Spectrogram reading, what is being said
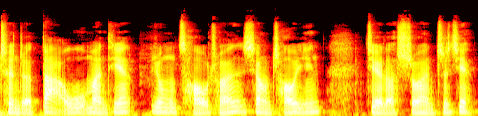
趁着大雾漫天，用草船向曹营借了十万支箭，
